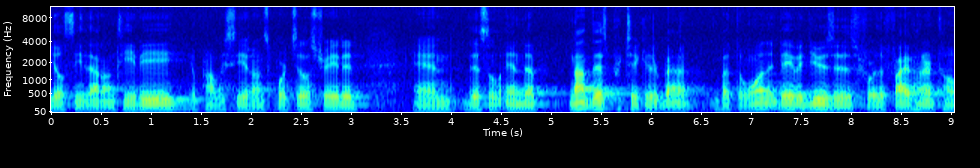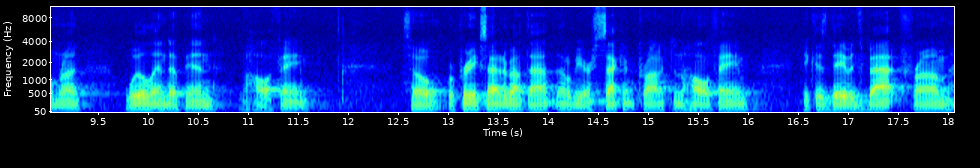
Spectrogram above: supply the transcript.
you'll see that on TV. You'll probably see it on Sports Illustrated. And this will end up, not this particular bat, but the one that David uses for the 500th home run will end up in the Hall of Fame. So we're pretty excited about that. That'll be our second product in the Hall of Fame because David's bat from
